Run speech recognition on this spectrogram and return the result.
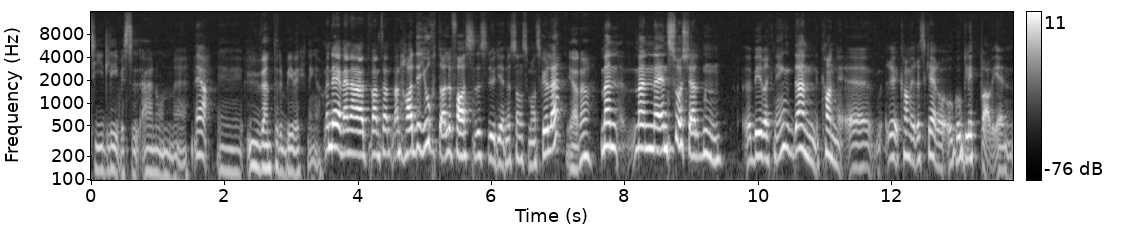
tidlig hvis det er noen eh, ja. uh, uventede bivirkninger. Men det jeg mener at man, man hadde gjort alle fasestudiene sånn som man skulle. Ja da. Men, men en så sjelden eh, bivirkning, den kan, kan, vi risikere å gå glipp av. En,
